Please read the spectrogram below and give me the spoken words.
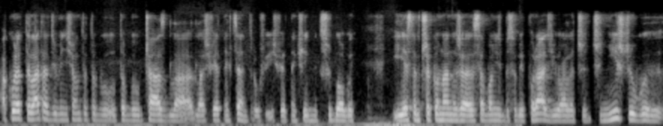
akurat te lata 90. to był, to był czas dla, dla świetnych centrów i świetnych silnych skrzydłowych i jestem przekonany, że Sabonis by sobie poradził, ale czy, czy niszczyłby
